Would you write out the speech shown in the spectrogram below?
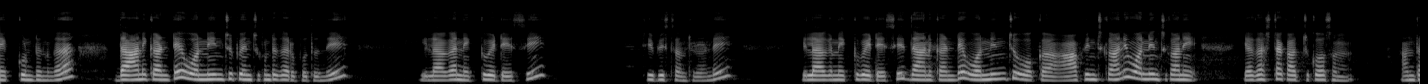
నెక్ ఉంటుంది కదా దానికంటే వన్ ఇంచు పెంచుకుంటే సరిపోతుంది. ఇలాగా నెక్ పెట్టేసి చూపిస్తాను చూడండి. ఇలాగ నెక్ పెట్టేసి దానికంటే వన్ ఇంచు ఒక హాఫ్ ఇంచ్ కానీ వన్ ఇంచ్ కానీ ఎగస్ట్రా ఖర్చు కోసం అంత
